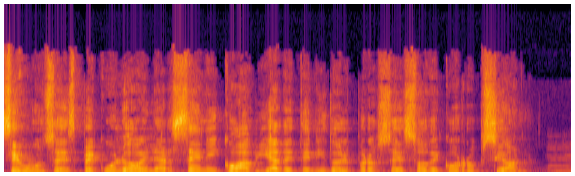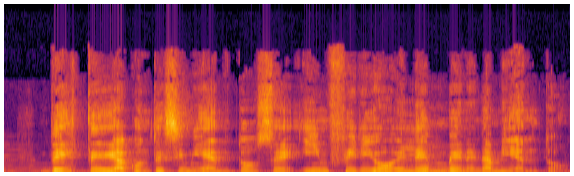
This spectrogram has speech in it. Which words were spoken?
según se especuló, el arsénico había detenido el proceso de corrupción. De este acontecimiento se infirió el envenenamiento.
